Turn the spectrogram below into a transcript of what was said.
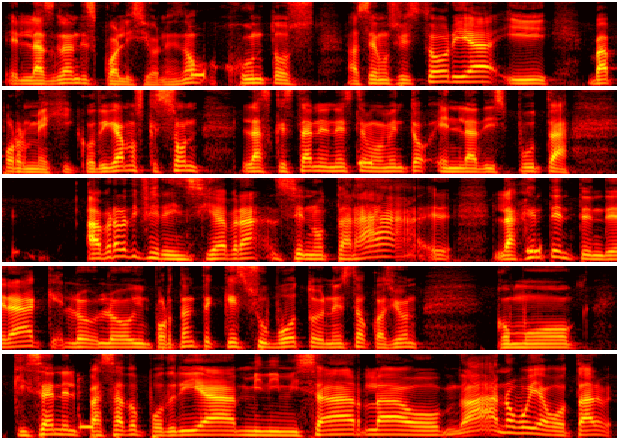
en las grandes coaliciones, ¿no? Juntos hacemos historia y va por México. Digamos que son las que están en este momento en la disputa. ¿Habrá diferencia? ¿Habrá, ¿Se notará? Eh, ¿La gente entenderá que lo, lo importante que es su voto en esta ocasión como quizá en el pasado podría minimizarla o ah, no voy a votar,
